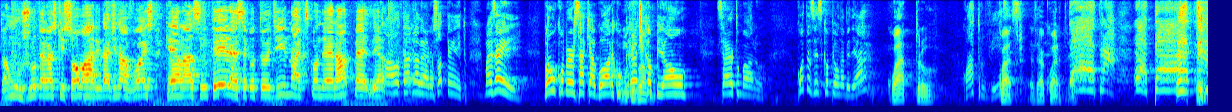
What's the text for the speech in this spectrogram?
Tamo junto, é nós que só uma raridade na voz, que ela se interessa que eu tô de Nax quando é na pé. Ah, tá, galera, eu só tento. Mas aí, vamos conversar aqui agora com o Vamos que grande campeão, certo, mano? Quantas vezes campeão da BDA? Quatro. Quatro vezes? Quatro. Essa é a quarta. Tetra! É tetra!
